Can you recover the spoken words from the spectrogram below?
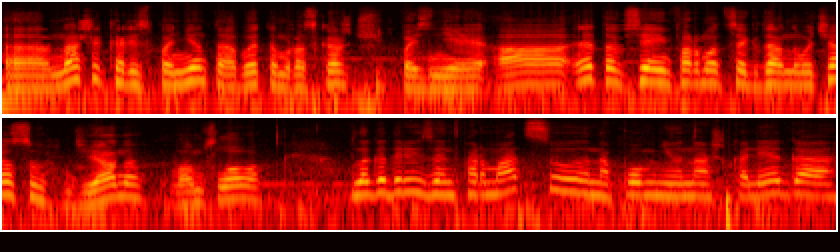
Э, наши корреспонденты об этом расскажут чуть позднее. А это вся информация к данному часу. Диана, вам слово. Благодарю за информацию. Напомню, наш коллега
